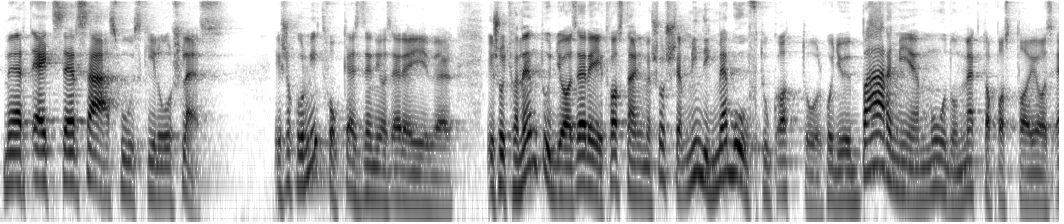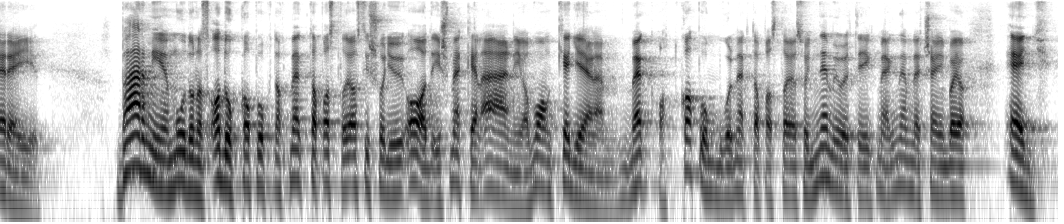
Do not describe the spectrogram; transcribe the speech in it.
mert egyszer 120 kilós lesz. És akkor mit fog kezdeni az erejével? És hogyha nem tudja az erejét használni, mert sosem mindig megóvtuk attól, hogy ő bármilyen módon megtapasztalja az erejét, bármilyen módon az adok-kapoknak megtapasztalja azt is, hogy ő ad, és meg kell állnia, van kegyelem, meg a kapokból megtapasztalja azt, hogy nem ölték meg, nem lett semmi baja, egy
